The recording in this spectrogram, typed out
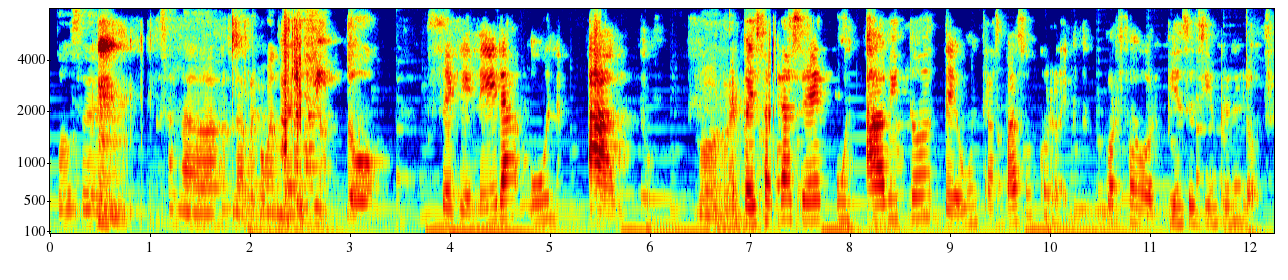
Entonces, hmm. esa es la, la recomendación. Hábito. Se genera un hábito. Correcto. Empezar a hacer un hábito de un traspaso correcto. Por favor, piensen siempre en el otro.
